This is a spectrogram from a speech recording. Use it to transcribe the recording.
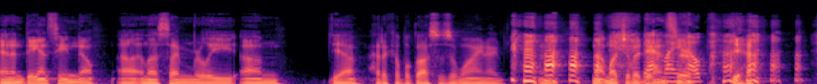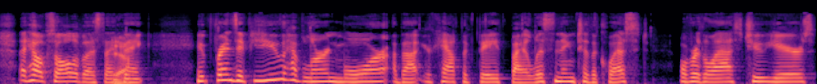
and in dancing, no, uh, unless I'm really um. Yeah, had a couple glasses of wine. I, I'm not much of a dancer. That might help. Yeah. that helps all of us, I Yeah. think. If- friends, if you have learned more about your Catholic faith by listening to The Quest over the last two years,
